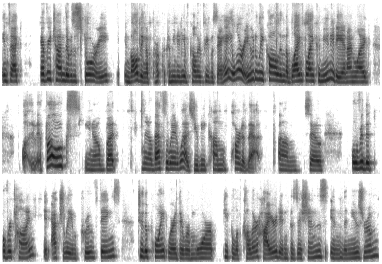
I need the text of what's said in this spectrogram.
In fact, every time there was a story involving a, a, community of colored people say, hey, Lori, who do we call in the blank blank community? And I'm like, well, folks, you know, but you know, that's the way it was. You become part of that. Um, so over the over time, it actually improved things to the point where there were more people of color hired in positions in the newsroom,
